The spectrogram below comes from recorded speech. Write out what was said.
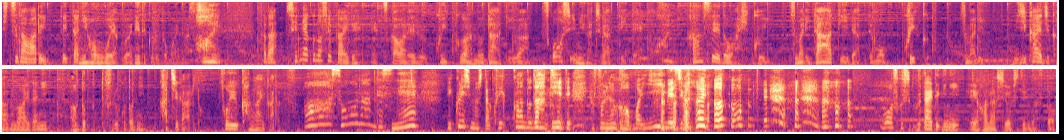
質が悪いといった日本語訳が出てくると思います、はい、ただ戦略の世界で使われるクイックダーティーは少し意味が違っていて、はい、完成度は低い。つまりダーティーであってもクイックつまり短い時間の間にアウトプットすることに価値があるとそういう考え方です。ああそうなんですね。びっくりしました。クイックダーティーってやっぱりなんかあんまいいイメージがないなと思って。もう少し具体的にお話をしてみますと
